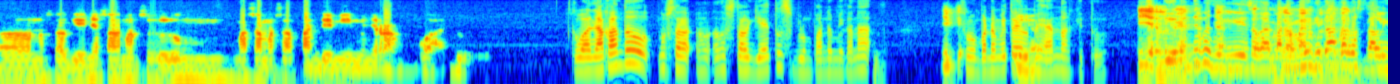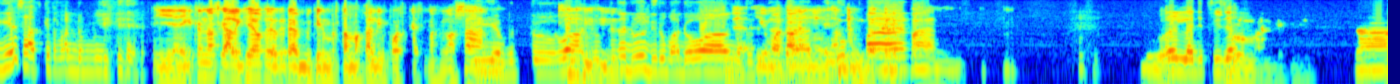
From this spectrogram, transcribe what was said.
eh, nostalgianya sama sebelum masa-masa pandemi menyerang. Waduh. Kebanyakan tuh nostal nostalgia itu sebelum pandemi karena Ya, sebelum pandemi itu Iya. lebih enak gitu. iya Iya lebih nanti enak pas kan. lagi soal pandemi main kita akan nostalgia saat kita pandemi Iya, kita nostalgia waktu kita bikin pertama kali podcast ngos-ngosan. iya betul waduh kita dulu di rumah doang Udah gitu lima tidak tahun yang akan ke depan. Boleh lanjut Fiza sebelum pandemi, nggak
